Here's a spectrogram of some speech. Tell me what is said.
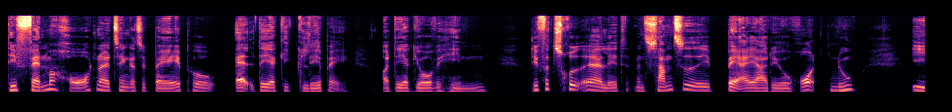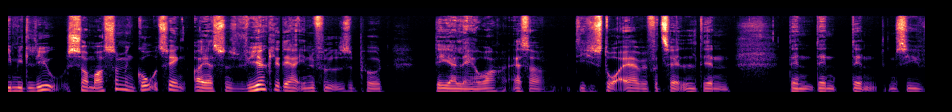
det fandt mig hårdt, når jeg tænker tilbage på alt det, jeg gik glip af, og det, jeg gjorde ved hende. Det fortryder jeg lidt, men samtidig bærer jeg det jo rundt nu i mit liv, som også som en god ting, og jeg synes virkelig, det har indflydelse på det, jeg laver. Altså, de historier, jeg vil fortælle, den, den, den, den kan man sige,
